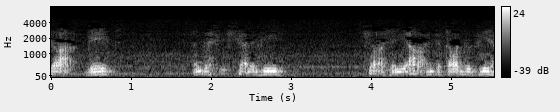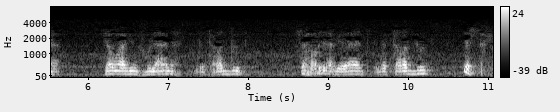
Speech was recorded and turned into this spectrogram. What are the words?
شراء بيت عنده إشكال فيه. شراء سيارة عنده تردد فيها. زواج فلانة عنده تردد سفر إلى بلاد عنده تردد يستخف.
